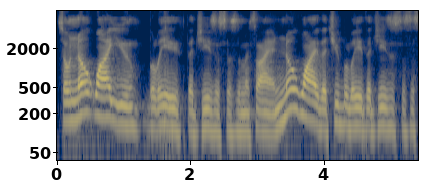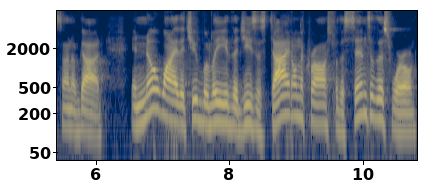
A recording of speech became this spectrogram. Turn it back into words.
So know why you believe that Jesus is the Messiah. Know why that you believe that Jesus is the Son of God. And know why that you believe that Jesus died on the cross for the sins of this world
